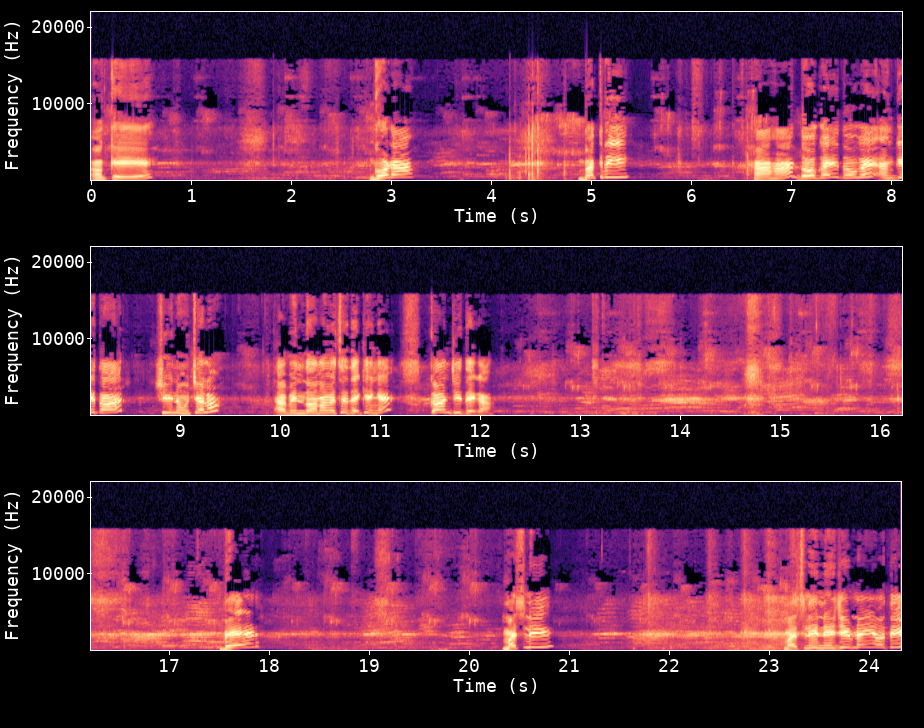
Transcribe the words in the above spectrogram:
ओके। घोड़ा। बकरी। हाँ हाँ दो गए दो गए, अंकित और शीनू। चलो, अब इन दोनों में से देखेंगे कौन जीतेगा। भेड़। मछली। मछली निर्जीव नहीं होती।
